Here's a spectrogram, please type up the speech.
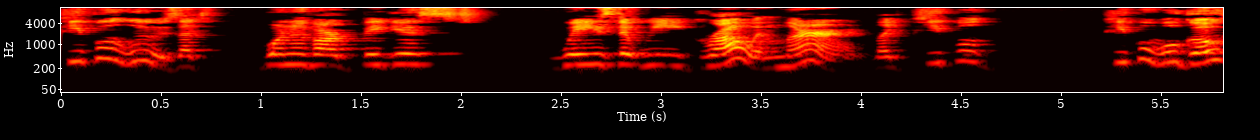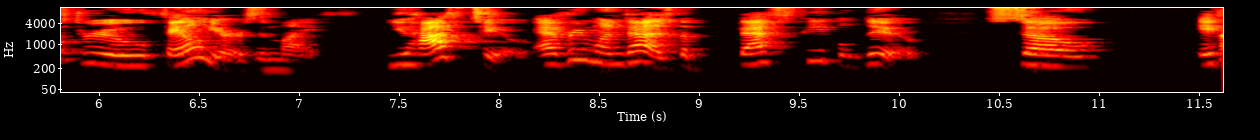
People lose. That's one of our biggest ways that we grow and learn. Like people, people will go through failures in life. You have to. Everyone does. The best people do. So if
